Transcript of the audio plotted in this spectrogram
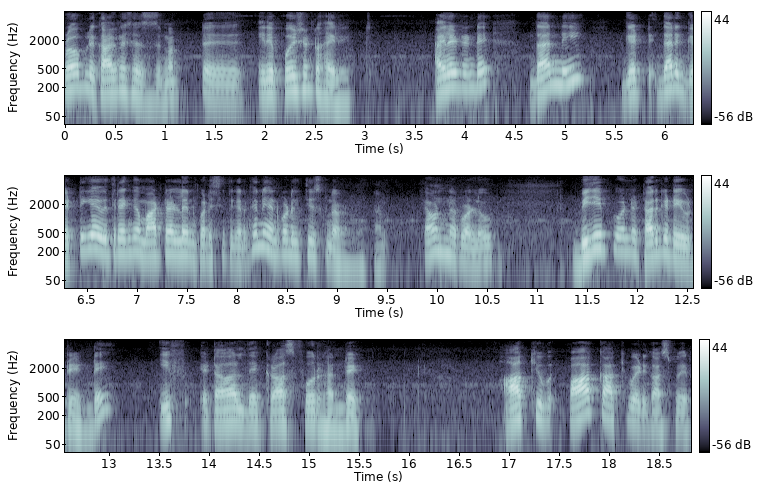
probably Congress he's not in a position to highlight highlight అంటే దాన్ని గట్టి దానికి గట్టిగా వ్యతిరేకంగా మాట్లాడలేని పరిస్థితి కనుక నేను కూడా తీసుకున్నారు తీసుకున్నాను అనుకుంటున్నాను. ఏమంటున్నారు వాళ్ళు? బీజేపీ వాళ్ళ టార్గెట్ ఏమిటి అంటే if at all they cross four hundred occupy Pak occupied Kashmir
